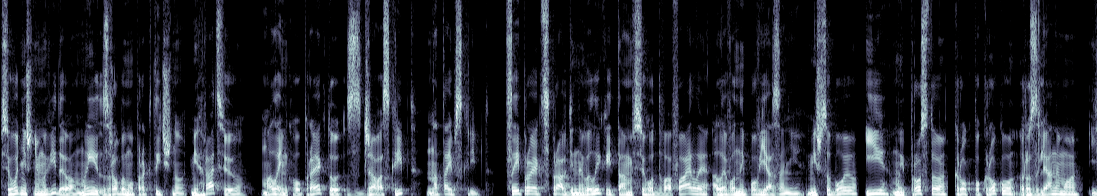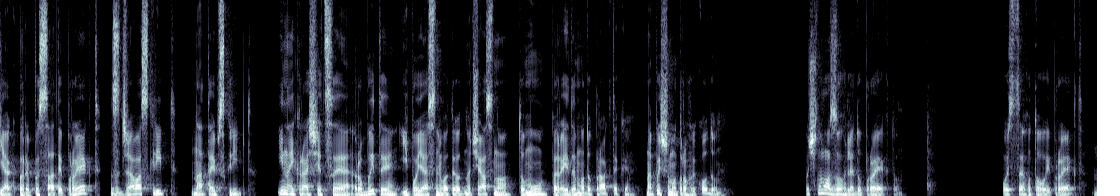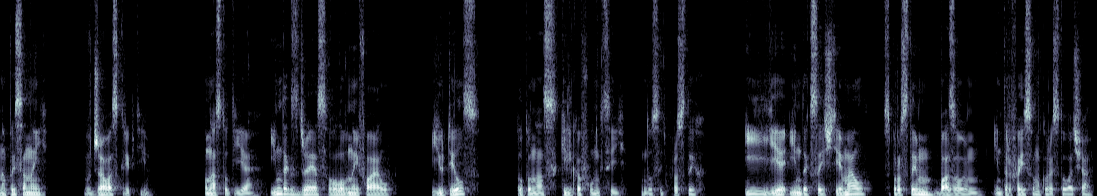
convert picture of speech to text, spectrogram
В сьогоднішньому відео ми зробимо практичну міграцію маленького проекту з JavaScript на TypeScript. Цей проект справді невеликий, там всього два файли, але вони пов'язані між собою, і ми просто крок по кроку розглянемо, як переписати проект з JavaScript на TypeScript. І найкраще це робити і пояснювати одночасно, тому перейдемо до практики. Напишемо трохи коду. Почнемо з огляду проекту. Ось це готовий проект, написаний в JavaScript. У нас тут є index.js, головний файл, utils. Тут у нас кілька функцій досить простих. І є index.html з простим базовим інтерфейсом користувача.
